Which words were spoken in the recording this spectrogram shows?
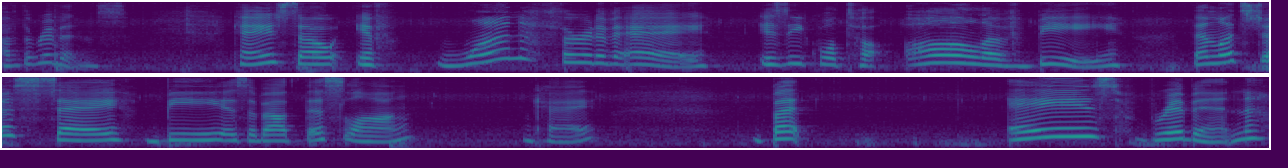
of the ribbons. Okay, so if one third of A is equal to all of B, then let's just say B is about this long. Okay, but A's ribbon,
